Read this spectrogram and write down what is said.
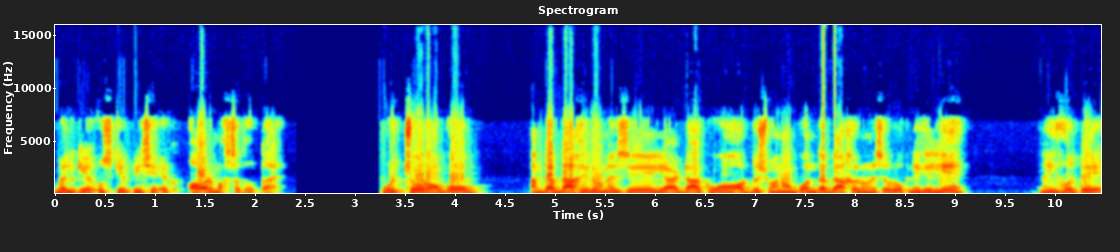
بلکہ اس کے پیچھے ایک اور مقصد ہوتا ہے۔ وہ چوروں کو اندر داخل ہونے سے یا ڈاکوؤں اور دشمنوں کو اندر داخل ہونے سے روکنے کے لیے نہیں ہوتے،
